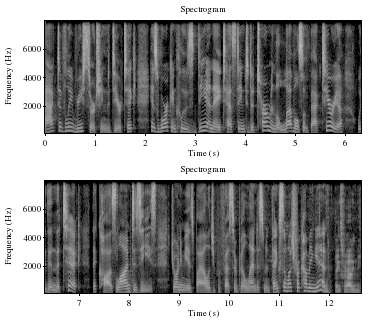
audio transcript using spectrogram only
actively researching the deer tick. His work includes DNA testing to determine the levels of bacteria within the tick that cause Lyme disease. Joining me is biology professor Bill Landesman. Thanks so much for coming in. Thanks for having me.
